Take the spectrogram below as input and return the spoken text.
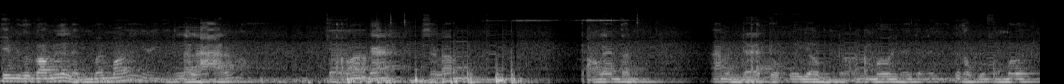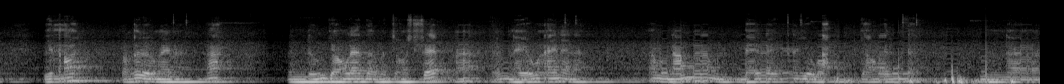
Thêm cho tụi con mấy cái lệnh mới mới là lạ đúng không chọn cái sau đó mình chọn lên tình à, mình ra chuột đưa vô mình gõ 50 để cho nó tiếp tục vô 50 vậy thôi còn cái đường này nè ha. Mình đừng chọn lên rồi mình chọn stress ha để mình hiểu cái này nè mình nắm nó mình để đây nó vô bật chọn đây luôn vậy mình, à,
